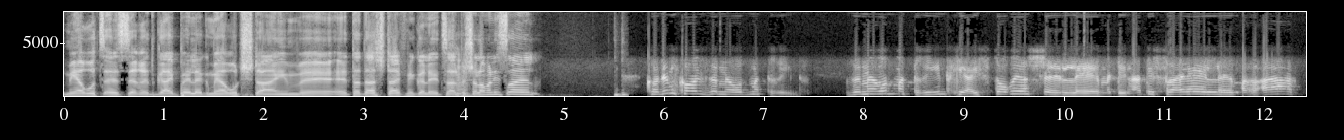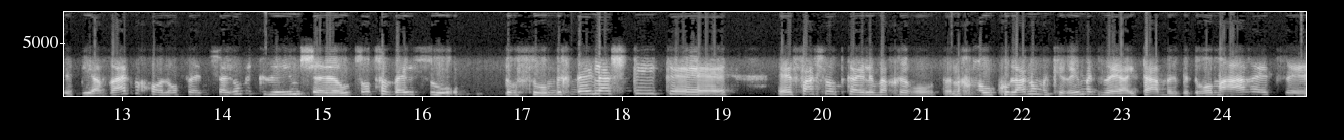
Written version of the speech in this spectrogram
מערוץ 10, את גיא פלג מערוץ 2 ואת הדס שטייף מגלי צה"ל, ושלום על ישראל. קודם כל זה מאוד מטריד. זה מאוד מטריד כי ההיסטוריה של אה, מדינת ישראל אה, מראה בדיעבד בכל אופן שהיו מקרים שהוצאו צווי איסור פרסום בכדי להשתיק אה, אה, פאשלות כאלה ואחרות. אנחנו כולנו מכירים את זה, הייתה בדרום הארץ אה,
